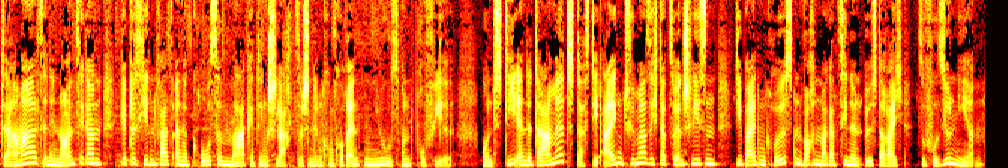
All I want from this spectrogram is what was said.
Damals, in den 90ern, gibt es jedenfalls eine große Marketing-Schlacht zwischen den Konkurrenten News und Profil. Und die endet damit, dass die Eigentümer sich dazu entschließen, die beiden größten Wochenmagazine in Österreich zu fusionieren.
